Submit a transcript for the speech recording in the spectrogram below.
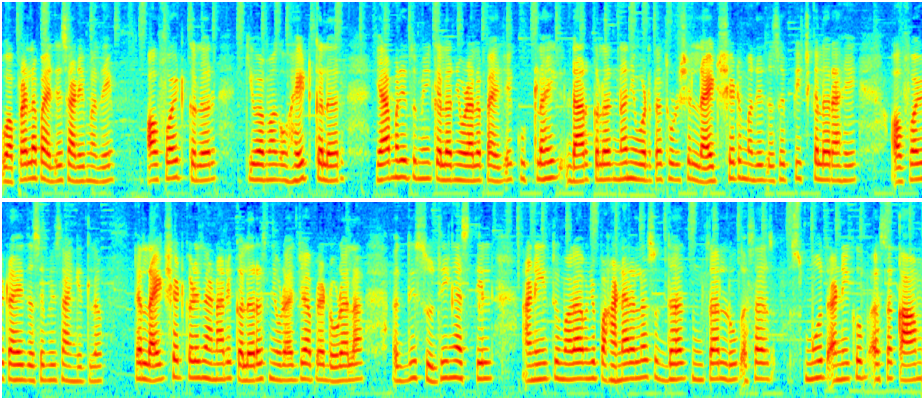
वापरायला पाहिजे साडीमध्ये? ऑफ व्हाईट कलर किंवा मग व्हाईट कलर यामध्ये तुम्ही कलर निवडायला पाहिजे. कुठलाही डार्क कलर न निवडता थोडेसे लाइट शेडमध्ये जसं पीच कलर आहे ऑफ व्हाईट आहे जसं मी सांगितलं तर लाइट शेडकडे जाणारे कलरच निवडा जे आपल्या डोळ्याला अगदी सुथिंग असतील आणि तुम्हाला म्हणजे पाहणाऱ्यालासुद्धा तुमचा लुक असा स्मूथ आणि खूप असं काम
